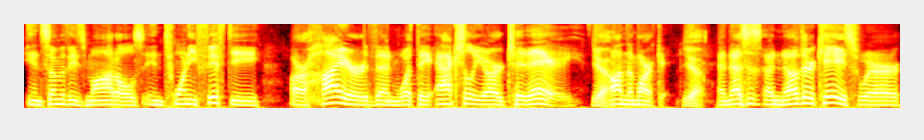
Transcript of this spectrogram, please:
in some of these models in 2050 are higher than what they actually are today Yeah. on the market. Yeah. And this is another case where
